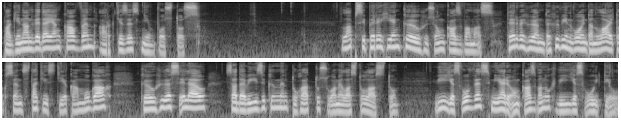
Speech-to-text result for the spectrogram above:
paginan vedäjän kavven arktises neuvostos. Lapsiperhien köyhyys on kasvamas. Tervehyöntä hyvinvointan laitoksen statistiikan mukaan köyhyys elää 150 000 suomalaista lastu. Viies vuves mieri on kasvanut viies vuitil.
